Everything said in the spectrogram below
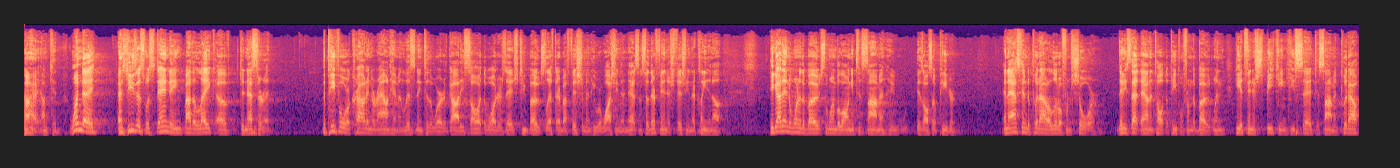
All right, I'm kidding. One day, as Jesus was standing by the lake of Gennesaret, the people were crowding around him and listening to the word of God. He saw at the water's edge two boats left there by fishermen who were washing their nets. And so they're finished fishing, they're cleaning up. He got into one of the boats, the one belonging to Simon, who is also Peter, and asked him to put out a little from shore. Then he sat down and taught the people from the boat. When he had finished speaking, he said to Simon, Put out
